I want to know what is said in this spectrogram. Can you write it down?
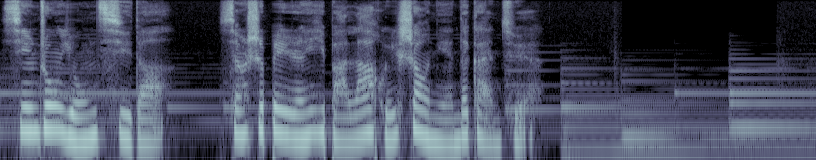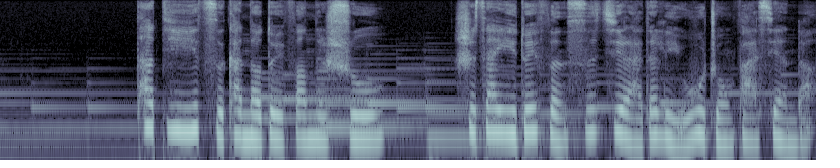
心中涌起的像是被人一把拉回少年的感觉。他第一次看到对方的书，是在一堆粉丝寄来的礼物中发现的，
